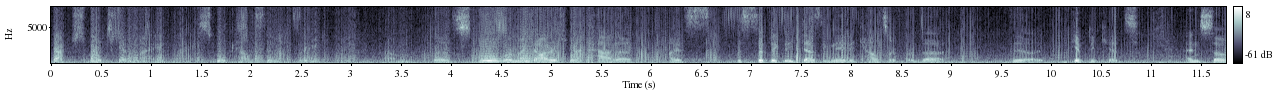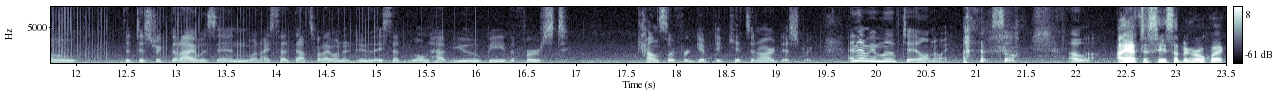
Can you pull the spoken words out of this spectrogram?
back to school to get my school counseling degree. Um, the school where my daughters went had a, a specifically designated counselor for the the gifted kids, and so the district that I was in, when I said that's what I want to do, they said we'll have you be the first counselor for gifted kids in our district. And then we moved to Illinois. so, oh well. I have to say something real quick.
